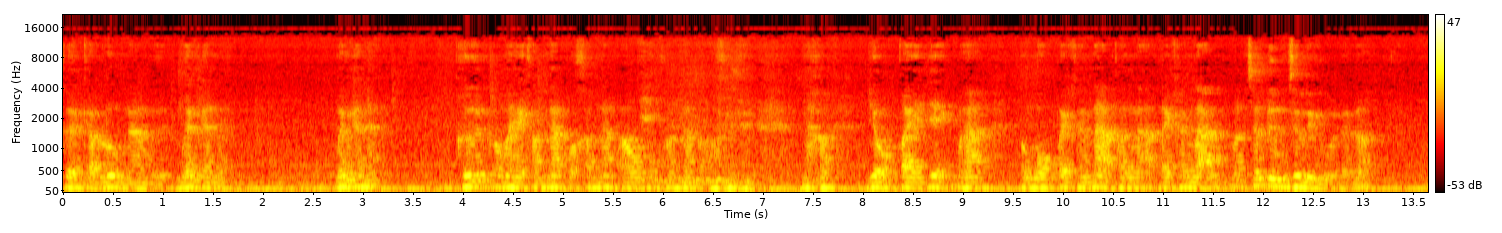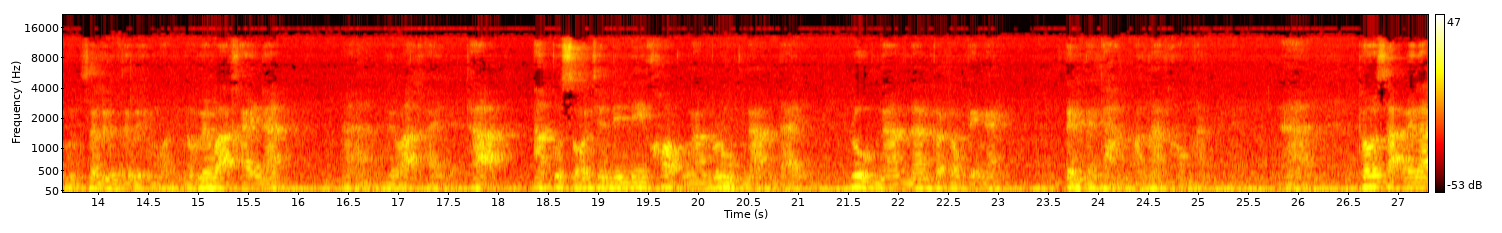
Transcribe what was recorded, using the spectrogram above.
เกิดกับรูปนามอื่นเหมือนกันไหมเหมือนกันนะ พื้นก็ไม่ให้คำนับกว่าคำนับเอาคำนับเอาโยกไปเยกมาพงกไปข้างหน้าข้างหน้าไปข้างหลัง มันสลืมสะลือหมดเลยเนาะสะลืมสะลือหมดเราไม่ว่าใครนะไม่ว่าใครถ้าอากุศลชนิดนี้ครอบงำรูปนามใด รูปนามนั้นก็ต้องเป็นไง เป็นไปตามอำนาจของมันโทสะเวลา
